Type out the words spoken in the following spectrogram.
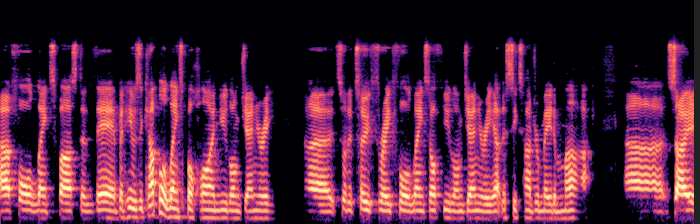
uh, four lengths faster there. But he was a couple of lengths behind New Long January, uh, sort of two, three, four lengths off New Long January at the 600 metre mark. Uh, so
